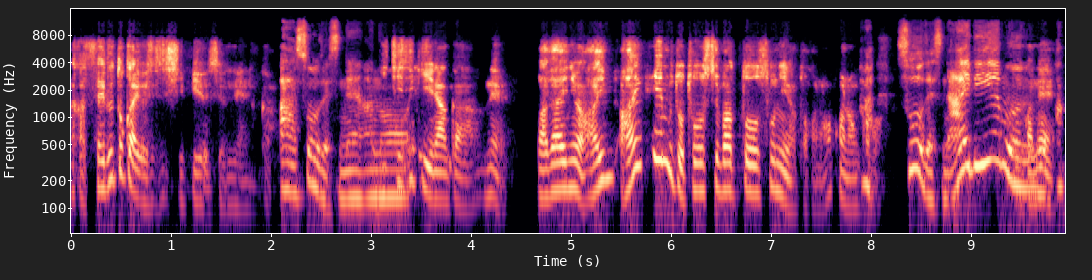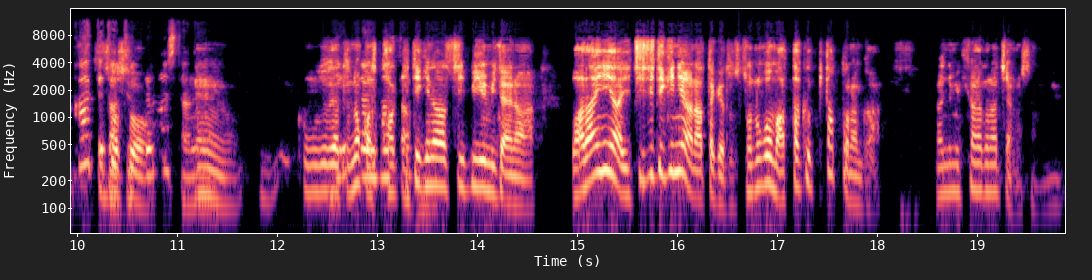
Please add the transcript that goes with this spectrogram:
なんかセルとかいう CPU ですよね。なんかあ、そうですね。あの、一時期なんかね、話題には、I、IBM と東芝とソニーだったかなかなんあか。そうですね。IBM もなんかね関わってたって言ってましたね。うん。このやって、なんか画期的な CPU みたいな、話題には一時的にはなったけど、その後全くピタッとなんか何にも聞かなくなっちゃいましたもんね。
